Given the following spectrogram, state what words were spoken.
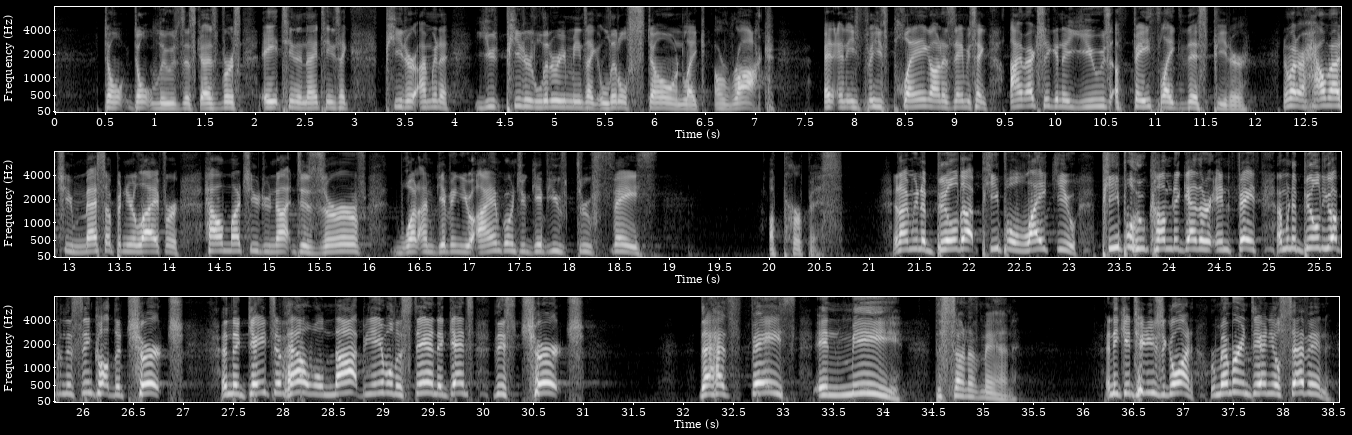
Don't, don't lose this, guys. Verse 18 and 19, he's like, Peter, I'm going to, Peter literally means like little stone, like a rock. And, and he's, he's playing on his name. He's saying, I'm actually going to use a faith like this, Peter. No matter how much you mess up in your life or how much you do not deserve what I'm giving you, I am going to give you through faith a purpose. And I'm going to build up people like you, people who come together in faith. I'm going to build you up in this thing called the church. And the gates of hell will not be able to stand against this church that has faith in me, the Son of Man. And he continues to go on. Remember in Daniel 7,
